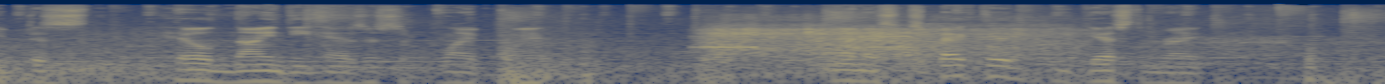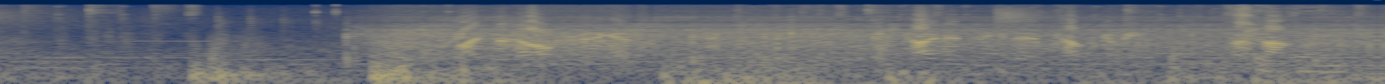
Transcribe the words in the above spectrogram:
Keep this Hill 90 as a supply point. And as expected, we guessed them right. Check on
